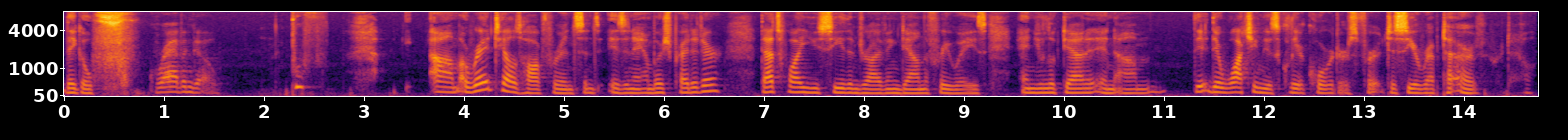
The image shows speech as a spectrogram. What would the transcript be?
They go grab and go, poof. Um, a red-tailed hawk, for instance, is an ambush predator. That's why you see them driving down the freeways, and you look down and um, they're, watching these clear corridors for to see a reptile. Or, reptile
